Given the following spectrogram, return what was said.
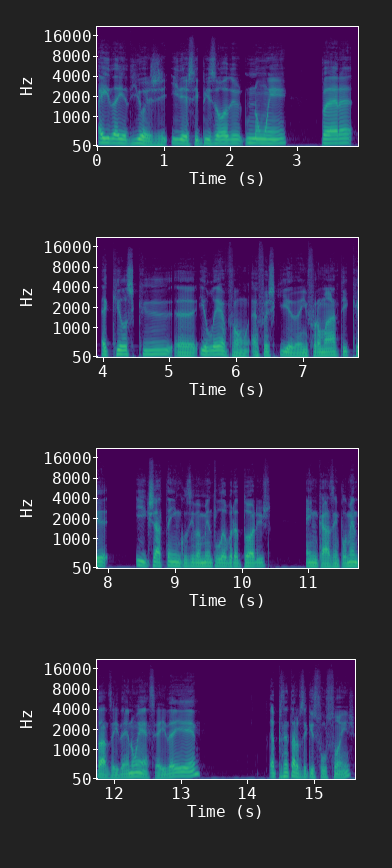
a ideia de hoje e deste episódio não é para aqueles que uh, elevam a fasquia da informática e que já têm inclusivamente laboratórios em casa implementados. A ideia não é essa. A ideia é apresentar-vos aqui soluções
